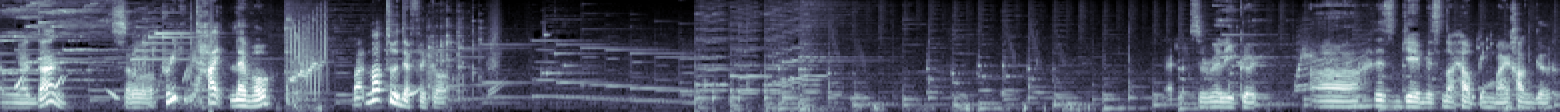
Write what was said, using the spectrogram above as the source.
And we are done. So a pretty tight level, but not too difficult. That looks really good. Uh, this game is not helping my hunger.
